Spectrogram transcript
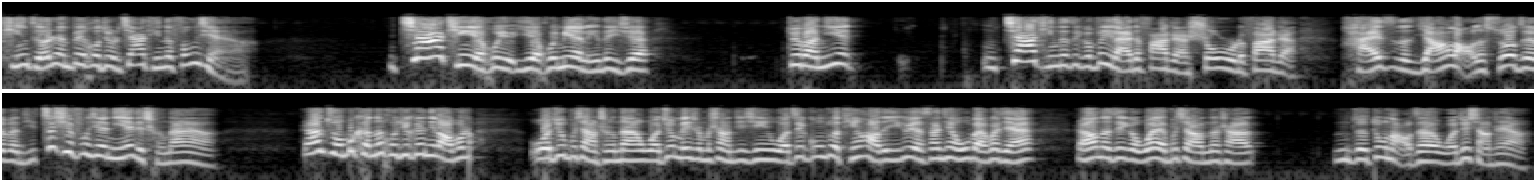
庭责任背后就是家庭的风险啊，家庭也会有也会面临的一些，对吧？你也你家庭的这个未来的发展、收入的发展、孩子的养老的所有这些问题，这些风险你也得承担啊。然后总不可能回去跟你老婆说。我就不想承担，我就没什么上进心。我这工作挺好的，一个月三千五百块钱。然后呢，这个我也不想那啥，你，这动脑子，我就想这样，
